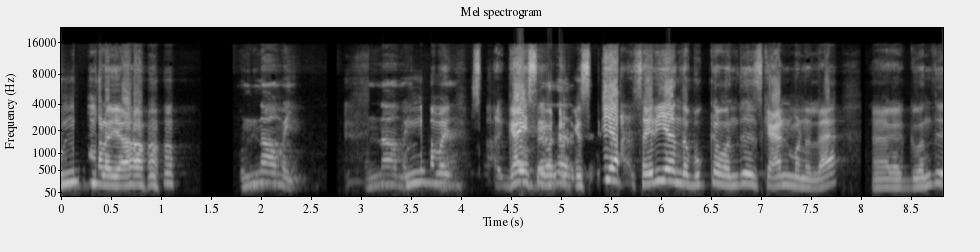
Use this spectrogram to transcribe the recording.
உண்ணாமலையா? உண்ணாமை. சரியா சரியா அந்த புக்கை வந்து ஸ்கேன் பண்ணல. வந்து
